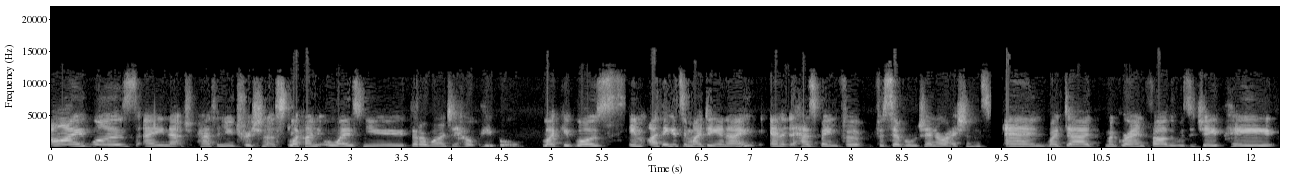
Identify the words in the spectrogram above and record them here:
I was a naturopath and nutritionist. Like I always knew that I wanted to help people. Like it was, in, I think it's in my DNA, and it has been for for several generations. And my dad, my grandfather was a GP.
